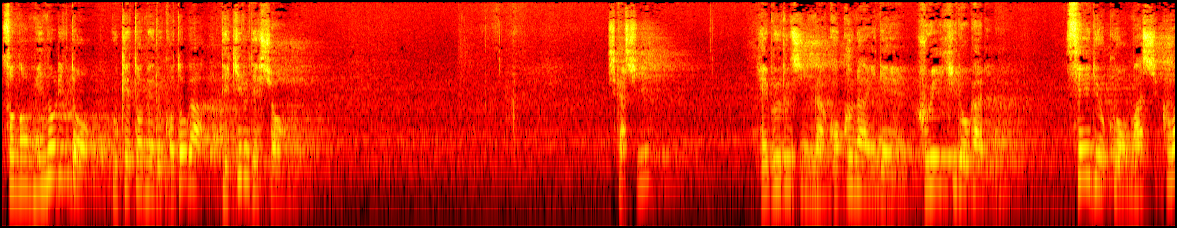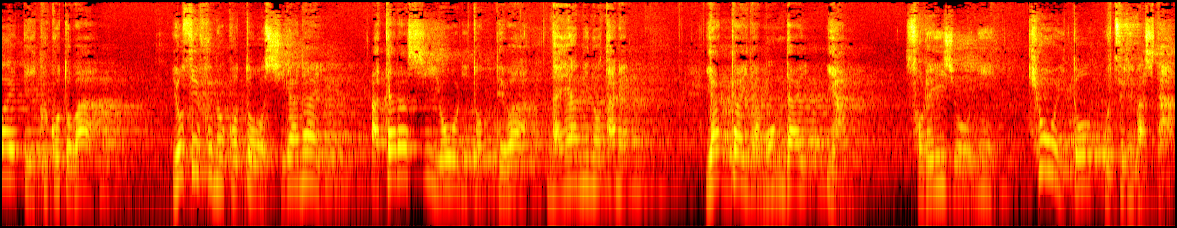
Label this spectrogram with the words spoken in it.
その実りと受け止めることができるでしょう。しかしヘブル人が国内で増え広がり勢力を増し加えていくことはヨセフのことを知らない新しい王にとっては悩みの種厄介な問題やそれ以上に脅威と移りました。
